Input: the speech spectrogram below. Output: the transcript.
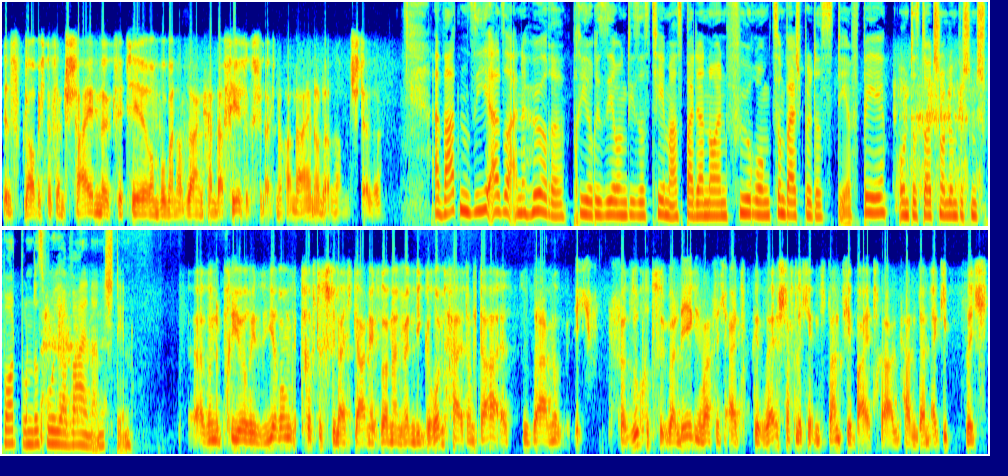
ist, glaube ich, das entscheidende Kriterium, wo man auch sagen kann, da fehlt es vielleicht noch an der einen oder anderen Stelle. Erwarten Sie also eine höhere Priorisierung dieses Themas bei der neuen Führung, zum Beispiel des DFB und des Deutschen Olympischen Sportbundes, wo ja Wahlen anstehen? Also eine Priorisierung trifft es vielleicht gar nicht, sondern wenn die Grundhaltung da ist, zu sagen, ich versuche zu überlegen, was ich als gesellschaftliche Instanz hier beitragen kann, dann ergibt sich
